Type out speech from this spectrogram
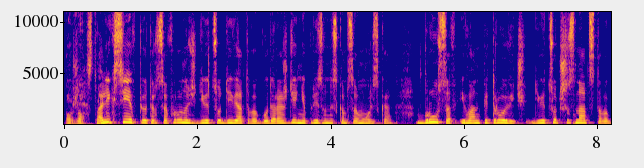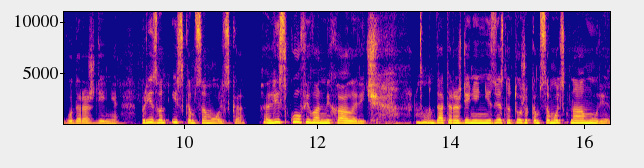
Пожалуйста. Алексеев Петр Сафронович, 909 года рождения, призван из Комсомольска. Брусов Иван Петрович, 916 года рождения, призван из Комсомольска. Лесков Иван Михайлович, дата рождения неизвестна, тоже Комсомольск на Амуре.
